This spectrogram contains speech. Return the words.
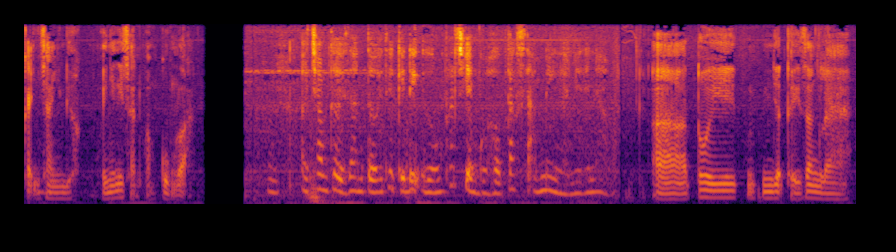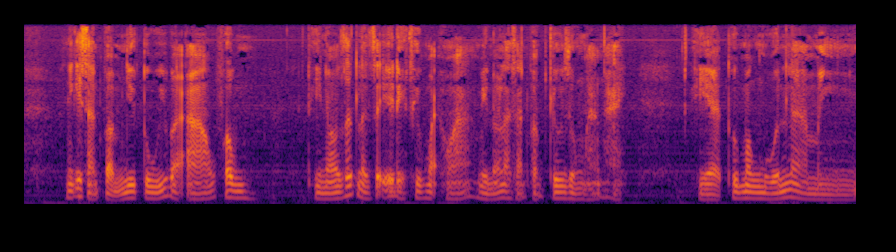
cạnh tranh được với những cái sản phẩm cùng loại. Ở trong thời gian tới thì cái định hướng phát triển của hợp tác xã mình là như thế nào? À, tôi nhận thấy rằng là những cái sản phẩm như túi và áo phông thì nó rất là dễ để thương mại hóa vì nó là sản phẩm tiêu dùng hàng ngày thì à, tôi mong muốn là mình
